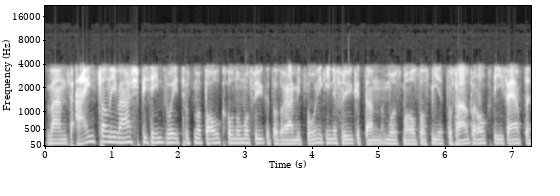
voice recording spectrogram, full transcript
Wenn es einzelne Wespen sind, die jetzt auf einem Balkon rumfliegen oder auch mit Wohnung reinfliegen, dann muss man halt als Mieter selber aktiv werden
